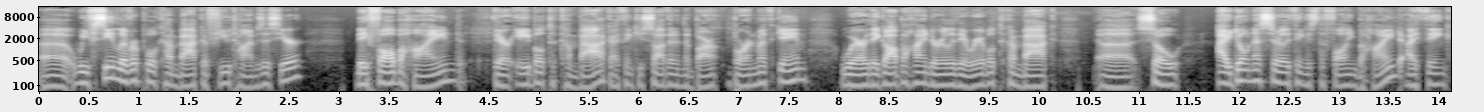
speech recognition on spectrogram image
uh, we've seen Liverpool come back a few times this year they fall behind, they're able to come back. I think you saw that in the Bar- Bournemouth game where they got behind early, they were able to come back. Uh, so I don't necessarily think it's the falling behind. I think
